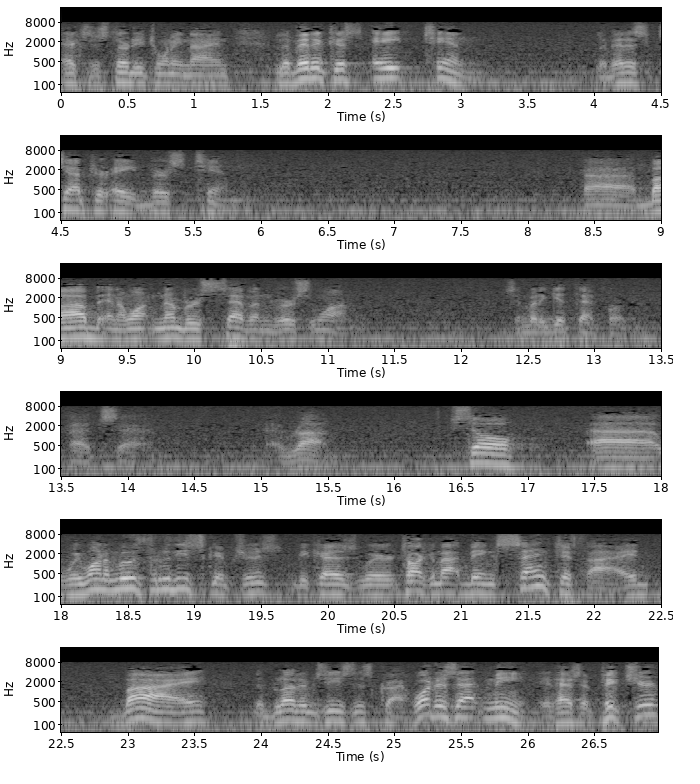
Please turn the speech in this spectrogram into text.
Exodus 30, 29. Leviticus 8, 10. Leviticus chapter 8, verse 10. Uh, Bob, and I want Numbers 7, verse 1. Somebody get that for me. That's uh, uh, Rob. So, uh, we want to move through these scriptures because we're talking about being sanctified by the blood of Jesus Christ. What does that mean? It has a picture,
